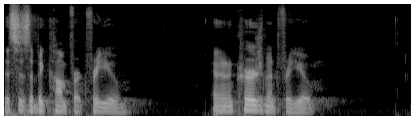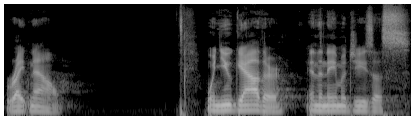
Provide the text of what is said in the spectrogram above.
this is a big comfort for you and an encouragement for you right now. When you gather in the name of Jesus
